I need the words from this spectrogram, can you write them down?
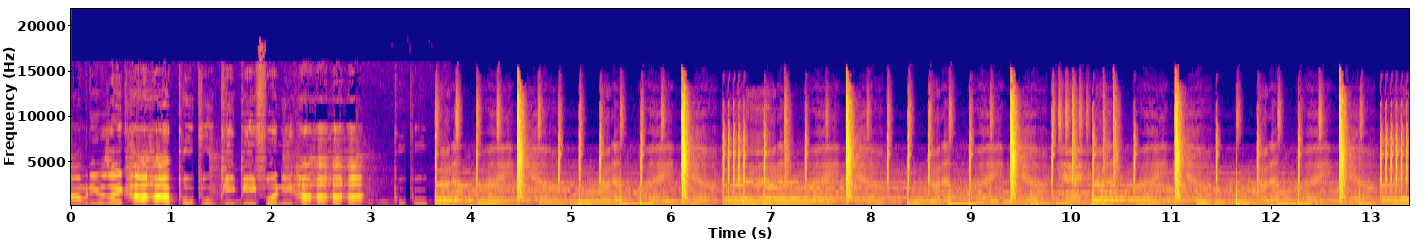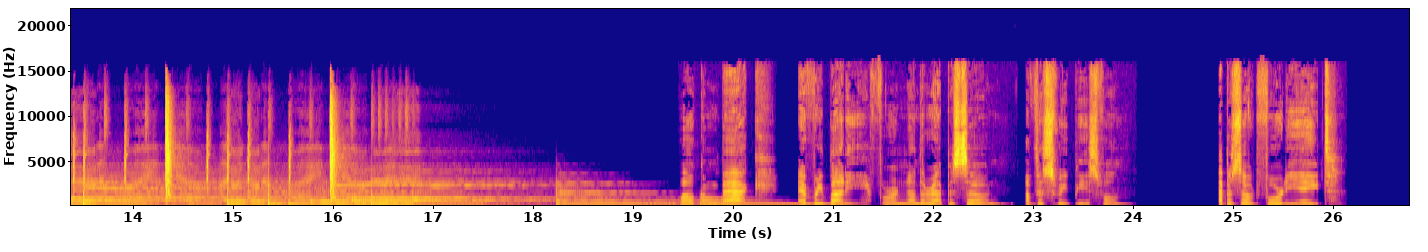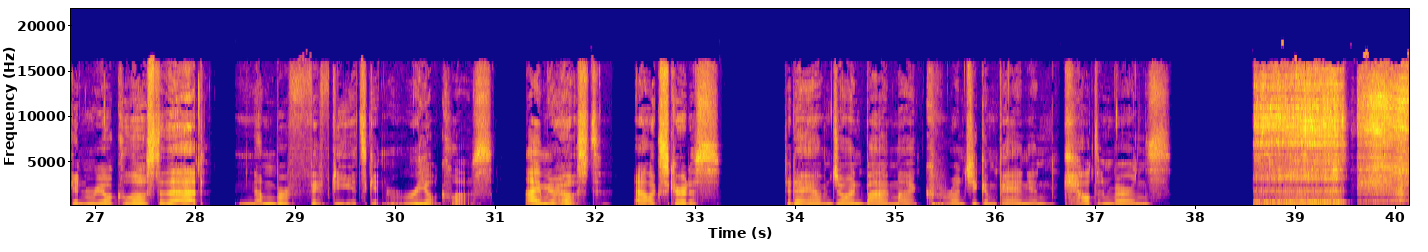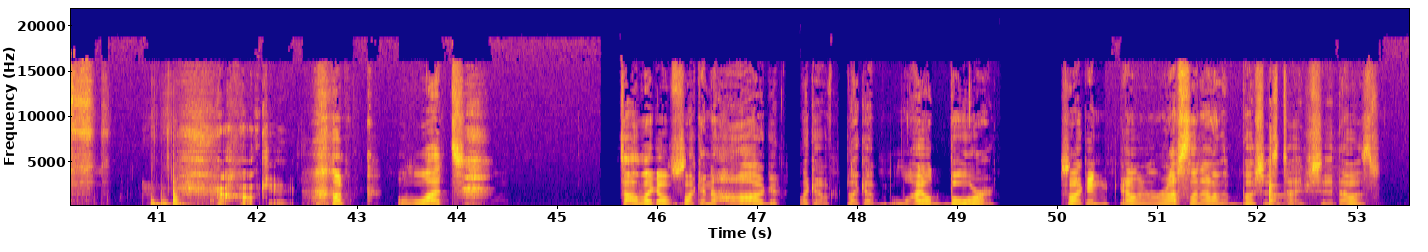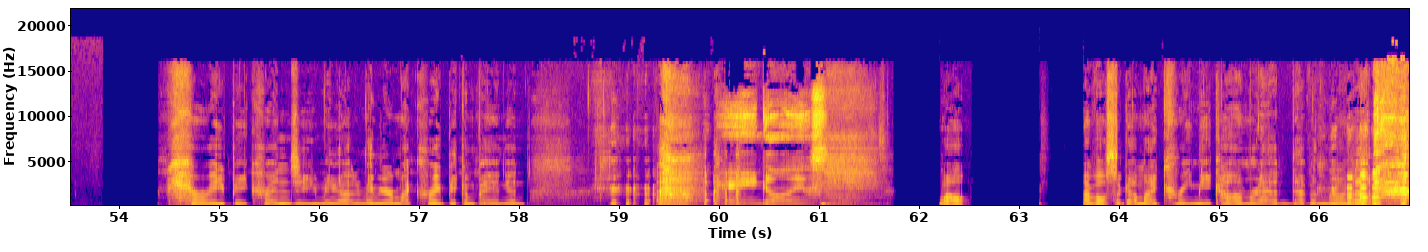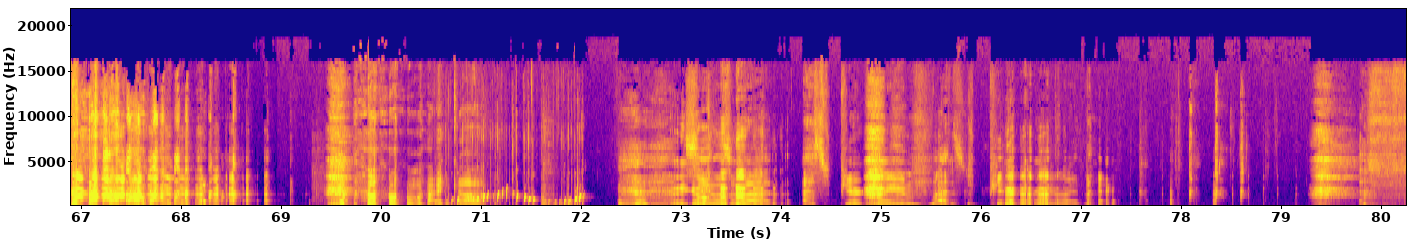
comedy was like, ha ha, poo poo, pee pee, funny, ha ha ha ha, poo poo. Welcome back, everybody, for another episode of The Sweet Peaceful. Episode 48. Getting real close to that. Number 50. It's getting real close. I am your host, Alex Curtis. Today I'm joined by my crunchy companion, Kelton Burns. okay. what? Sounded like a fucking hog, like a like a wild boar, fucking coming rustling out of the bushes type shit. That was creepy, cringy. Maybe I, maybe you're my creepy companion. Hey guys. Well, I've also got my creamy comrade Devin Luna. Oh, God. oh my god! there you See, go. listen to that. That's pure cream. That's pure cream right there.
